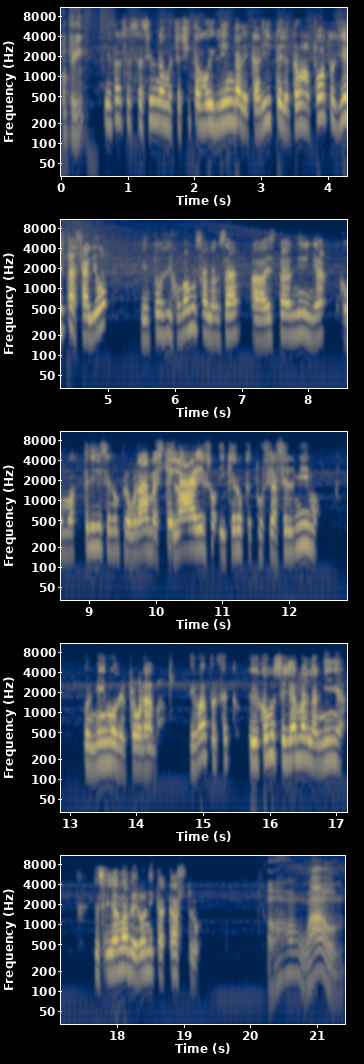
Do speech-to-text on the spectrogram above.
Ok. Y entonces así una muchachita muy linda de carita y le toman fotos y esta salió y entonces dijo, vamos a lanzar a esta niña como actriz en un programa estelar y eso, y quiero que tú seas el mimo, el mimo del programa. Y va, ah, perfecto. ¿Y cómo se llama la niña? Que se llama Verónica Castro. Oh, wow.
